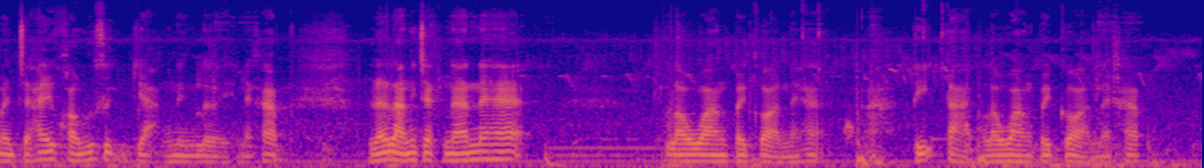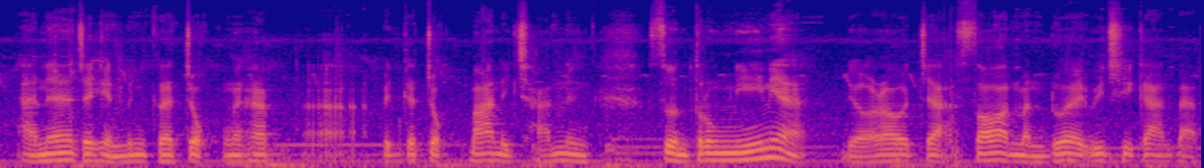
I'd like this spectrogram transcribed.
มันจะให้ความรู้สึกอย่างหนึ่งเลยนะครับ และหลังจากนั้นนะฮะ เราวางไปก่อนนะฮะอะติต่างเราวางไปก่อนนะครับอันนี้จะเห็นเป็นกระจกนะครับอ่าเป็นกระจกบ้านอีกชั้นหนึ่ง ส่วนตรงนี้เนี่ย เดี๋ยวเราจะซ่อนมันด้วยวิธีการแบบ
